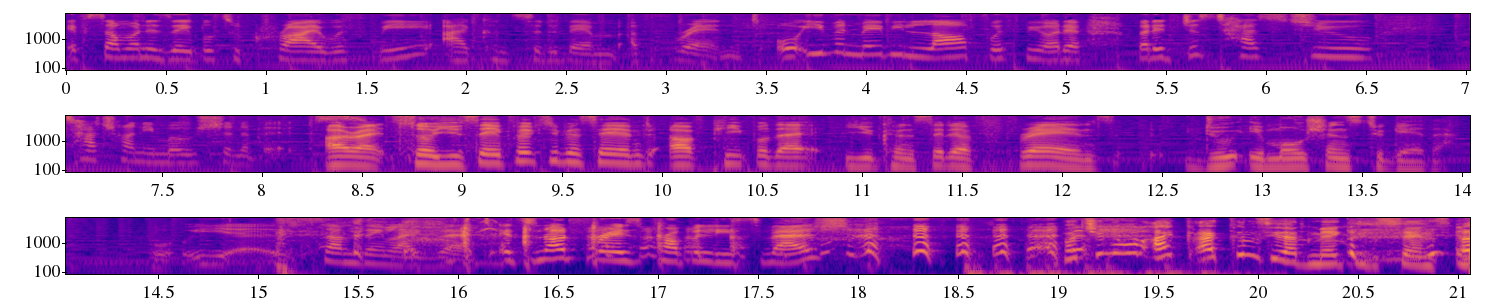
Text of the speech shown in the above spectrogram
if someone is able to cry with me, I consider them a friend, or even maybe laugh with me, or whatever. But it just has to touch on emotion a bit. All right, so you say 50% of people that you consider friends do emotions together. Yeah, something like that. It's not phrased properly, Smash. but you know what? I, I can see that making sense in,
